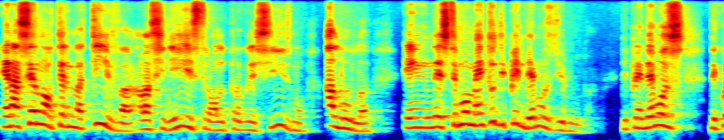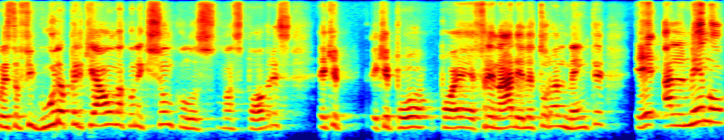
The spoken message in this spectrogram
em ser uma alternativa à sinistra, ao progressismo, a Lula. E neste momento dependemos de Lula. Dependemos de questa figura porque há uma conexão com os mais pobres e que, e que pode frenar eleitoralmente e, almeno,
